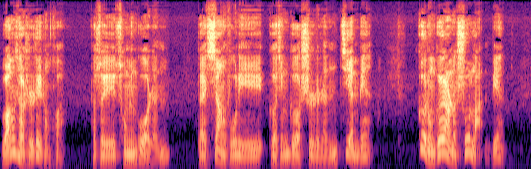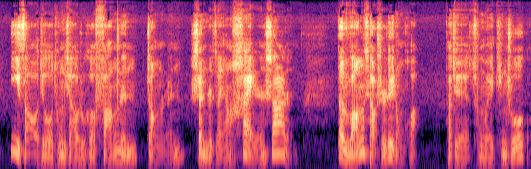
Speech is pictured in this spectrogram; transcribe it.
王小石这种话，他虽聪明过人，在相府里各行各事的人渐变。各种各样的书览遍，一早就通晓如何防人、整人，甚至怎样害人、杀人。但王小石这种话，他却从未听说过。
